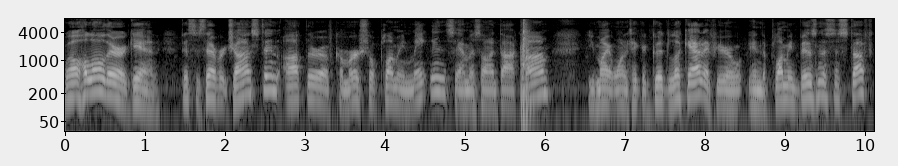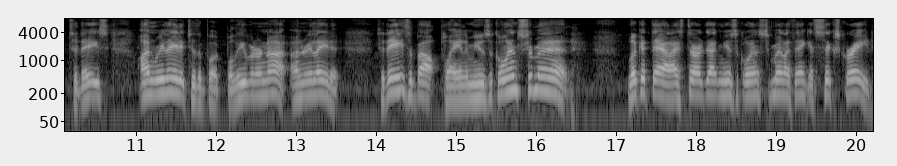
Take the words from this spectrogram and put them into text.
Well, hello there again. This is Everett Johnston, author of Commercial Plumbing Maintenance, Amazon.com. You might want to take a good look at it if you're in the plumbing business and stuff. Today's unrelated to the book, believe it or not, unrelated. Today's about playing a musical instrument. Look at that. I started that musical instrument, I think, in sixth grade.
